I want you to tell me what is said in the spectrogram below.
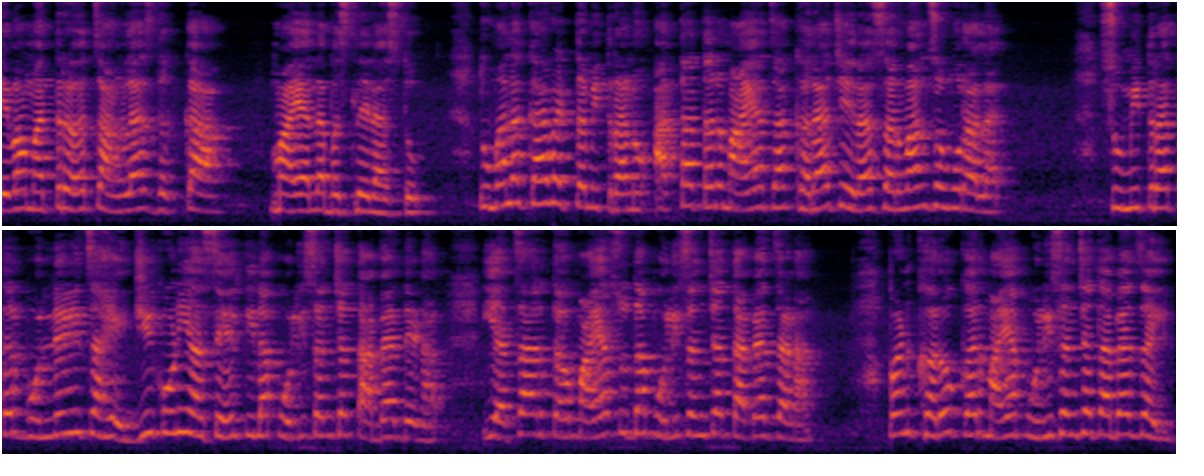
तेव्हा मात्र चांगलाच धक्का मायाला बसलेला असतो. तुम्हाला काय वाटतं मित्रांनो? आता तर मायाचा खरा चेहरा सर्वांसमोर आला सुमित्रा तर बोललेलीच आहे. जी कोणी असेल तिला पोलिसांच्या ताब्यात देणार. याचा अर्थ मायासुद्धा पोलिसांच्या ताब्यात जाणार. पण खरोखर माया पोलिसांच्या ताब्यात जाईल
